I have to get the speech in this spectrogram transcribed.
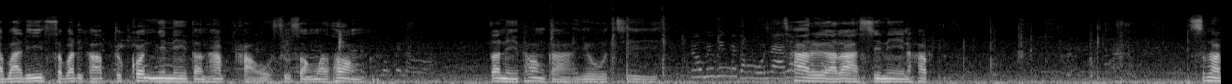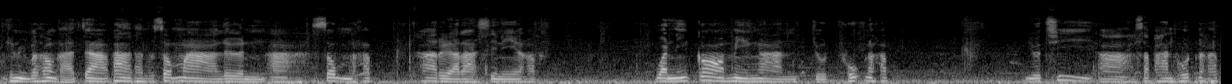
สวัสดีสวัสดีครับ ทุกคนยินดีต้อนรับเขาสู่สองวาท่อง ตอนนี้ท่องกาอยู่ที่เราไม่วิ่งไปตรงนู้นนะท่าเรือราชินีนะครับสำหรับคลิปนี้วาท่องกาจะพาท่านผู้ชมมาเดินอ่าส้มนะครับท่าเรือราชินีนะครับ วันนี้ก็มีงานจุดพลุนะครับ อยู่ที่อ่าสะพานพุทธนะครับ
